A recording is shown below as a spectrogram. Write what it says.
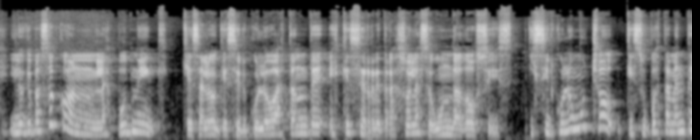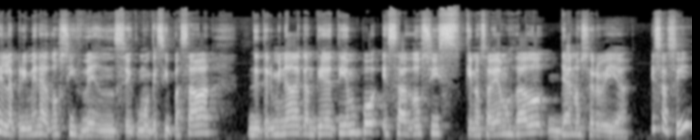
Y lo que pasó con la Sputnik, que es algo que circuló bastante, es que se retrasó la segunda dosis. Y circuló mucho que supuestamente la primera dosis vence, como que si pasaba determinada cantidad de tiempo, esa dosis que nos habíamos dado ya no servía. ¿Es así?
